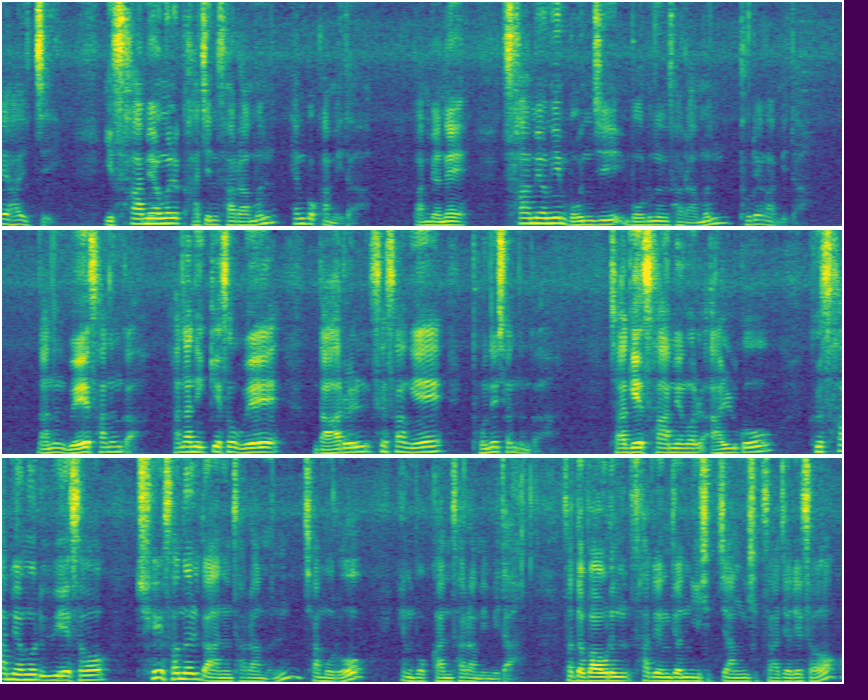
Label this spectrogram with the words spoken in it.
해야 할지 이 사명을 가진 사람은 행복합니다. 반면에 사명이 뭔지 모르는 사람은 불행합니다. 나는 왜 사는가? 하나님께서 왜 나를 세상에 보내셨는가? 자기의 사명을 알고 그 사명을 위해서 최선을 다하는 사람은 참으로 행복한 사람입니다. 사도 바울은 사도행전 20장 24절에서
